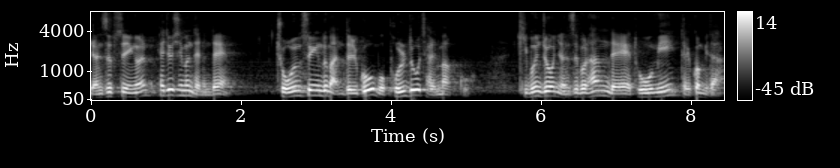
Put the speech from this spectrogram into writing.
연습 스윙을 해 주시면 되는데 좋은 스윙도 만들고 뭐 볼도 잘 맞고 기분 좋은 연습을 하는데 도움이 될 겁니다.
